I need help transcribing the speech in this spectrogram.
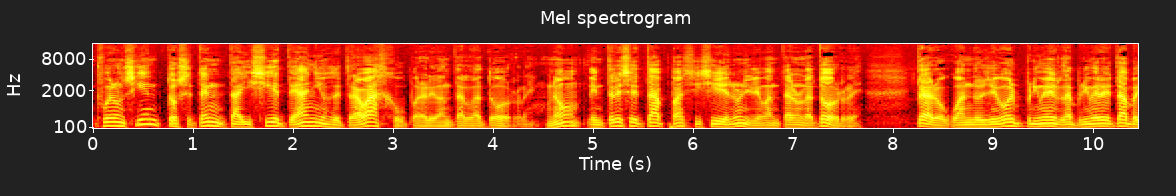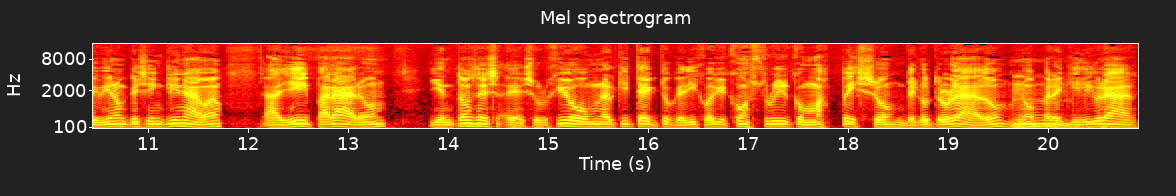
fueron 177 años de trabajo para levantar la torre, ¿no? En tres etapas hicieron y levantaron la torre. Claro, cuando llegó el primer, la primera etapa y vieron que se inclinaba, allí pararon y entonces eh, surgió un arquitecto que dijo hay que construir con más peso del otro lado, ¿no? Mm. Para equilibrar.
